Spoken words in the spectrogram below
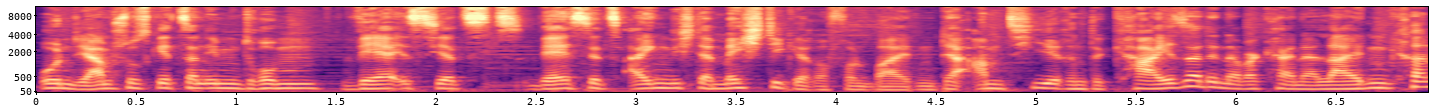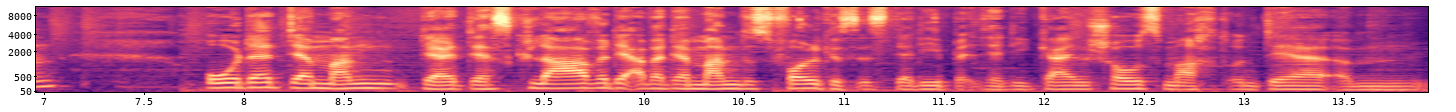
Und ja, am Schluss geht es dann eben drum, wer ist jetzt, wer ist jetzt eigentlich der mächtigere von beiden? Der amtierende Kaiser, den aber keiner leiden kann, oder der Mann, der, der Sklave, der aber der Mann des Volkes ist, der die, der die geilen Shows macht und der, ähm,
